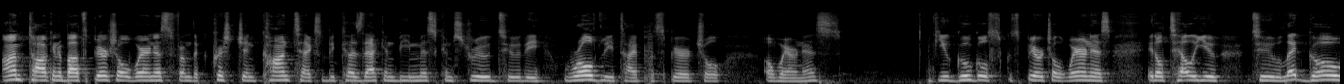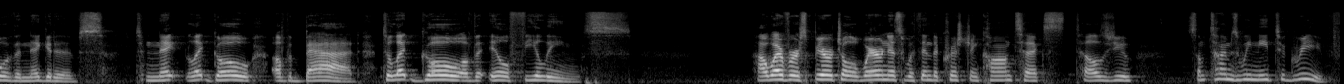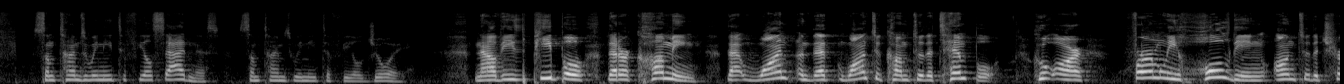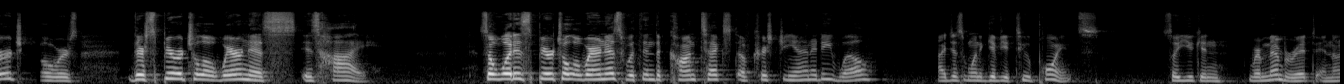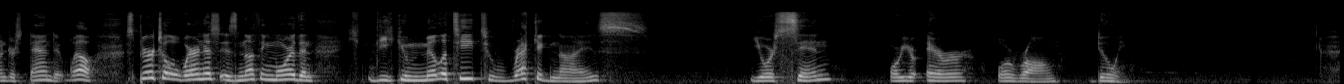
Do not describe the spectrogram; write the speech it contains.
I'm talking about spiritual awareness from the Christian context because that can be misconstrued to the worldly type of spiritual awareness. If you Google spiritual awareness, it'll tell you to let go of the negatives, to ne- let go of the bad, to let go of the ill feelings. However, spiritual awareness within the Christian context tells you sometimes we need to grieve, sometimes we need to feel sadness, sometimes we need to feel joy. Now, these people that are coming, that want, that want to come to the temple, who are firmly holding onto the churchgoers, their spiritual awareness is high. So, what is spiritual awareness within the context of Christianity? Well, I just want to give you two points so you can remember it and understand it well. Spiritual awareness is nothing more than the humility to recognize your sin or your error or wrongdoing.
